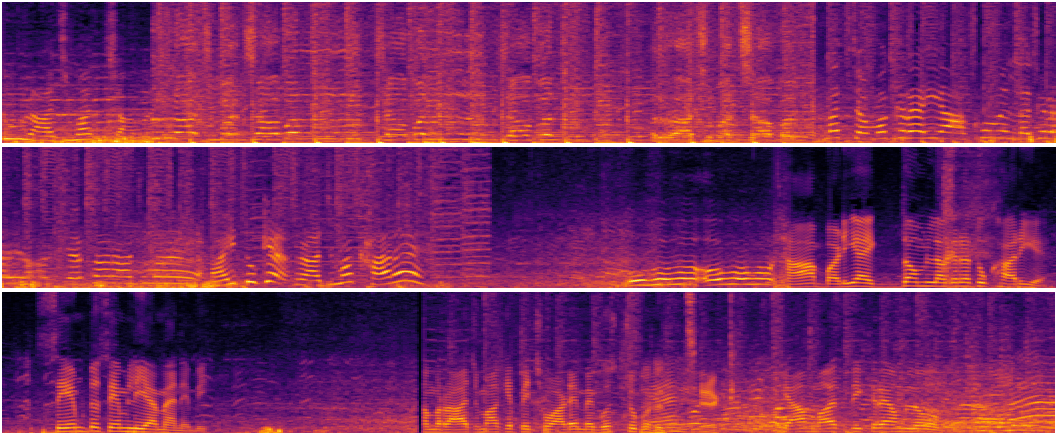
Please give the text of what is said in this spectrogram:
टू राजमा चावल राजमा चावल चावल चावल राजमा चावल। इतना चमक रहा है आँखों में लग रहा है यार कैसा राजमा है? भाई तू क्या राजमा खा रहा है? ओहो हो ओहो हो। हाँ बढ़िया एकदम लग रहा है तू खा रही है। सेम टू सेम लिया मैंने भी। हम राजमा के पिछवाड़े में घुस चुके हैं। क्या मस्त दिख रहे हैं हम लोग।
